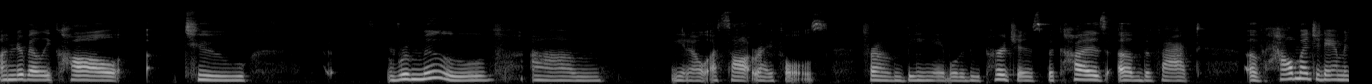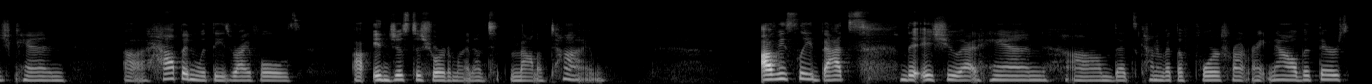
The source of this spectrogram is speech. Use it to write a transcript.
underbelly call to remove, um, you know, assault rifles from being able to be purchased because of the fact of how much damage can uh, happen with these rifles uh, in just a short amount of, t- amount of time obviously that's the issue at hand um, that's kind of at the forefront right now but there's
